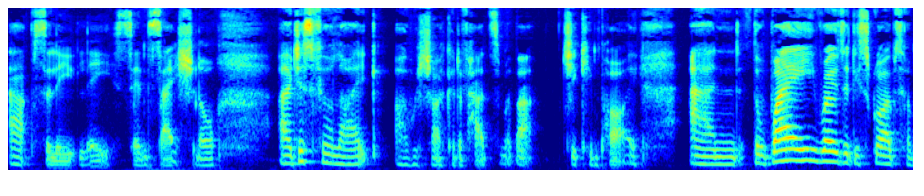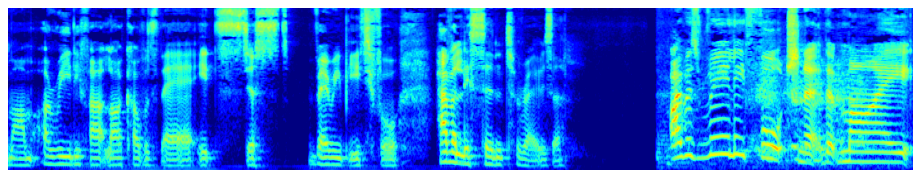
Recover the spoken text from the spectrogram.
absolutely sensational. I just feel like I wish I could have had some of that chicken pie. And the way Rosa describes her mom, I really felt like I was there. It's just very beautiful. Have a listen to Rosa. I was really fortunate that my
